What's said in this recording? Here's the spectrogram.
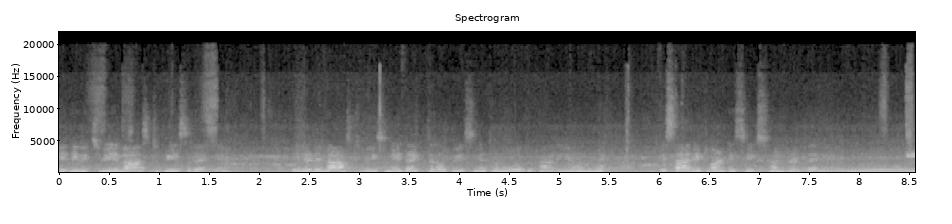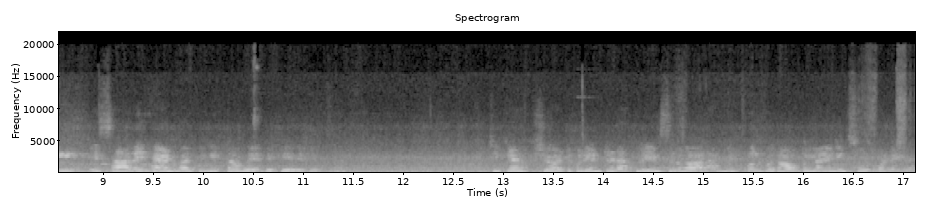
ਇਹਦੇ ਵਿੱਚ ਵੀ ਲਾਸਟ ਪੀਸ ਰਹਿ ਗਏ। ਇਹ ਜਿਹੜੇ ਲਾਸਟ ਪੀਸ ਨੇ ਤਾਂ ਇੱਕ ਤਰ੍ਹਾਂ ਪੀਸ ਨੇ ਤੁਹਾਨੂੰ ਉਹ ਦਿਖਾ ਰਹੀ ਹਾਂ ਹੁਣ ਮੈਂ। ਇਹ ਸਾਰੇ 2600 ਦੇ ਨੇ। ਇਹ ਸਾਰੇ ਹੈਂਡ ਵਰਕ ਕੀਤਾ ਹੋਇਆ ਤੇ ਘੇਰੇ ਦੇ ਉੱਪਰ ਠੀਕ ਹੈ? ਸ਼ਰਟ ਪ੍ਰਿੰਟਡ ਹੈ ਪਲੇਨ ਸਲਵਾਰ ਹੈ, ਬਿਲਕੁਲ ਵਿਦਆਊਟ ਲਾਈਨਿੰਗ ਸੂਟ ਬਣੇਗਾ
